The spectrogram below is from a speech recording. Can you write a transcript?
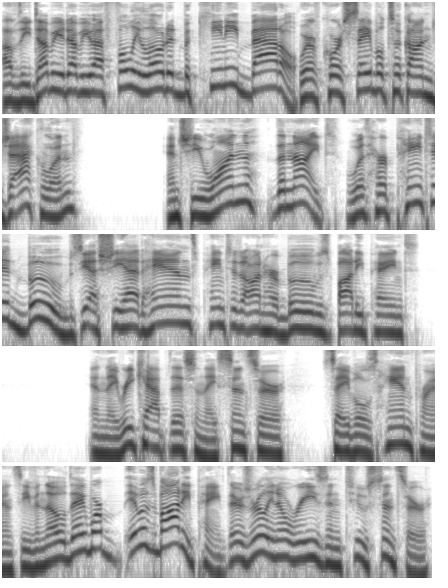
of the WWF Fully Loaded Bikini Battle, where, of course, Sable took on Jacqueline, and she won the night with her painted boobs. Yes, she had hands painted on her boobs, body paint. And they recap this and they censor Sable's handprints, even though they were it was body paint. There's really no reason to censor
